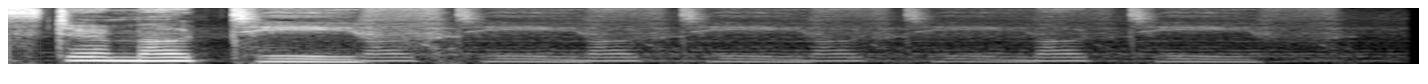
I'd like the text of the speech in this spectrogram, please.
Mr. Motif. Motif, motif, motif.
